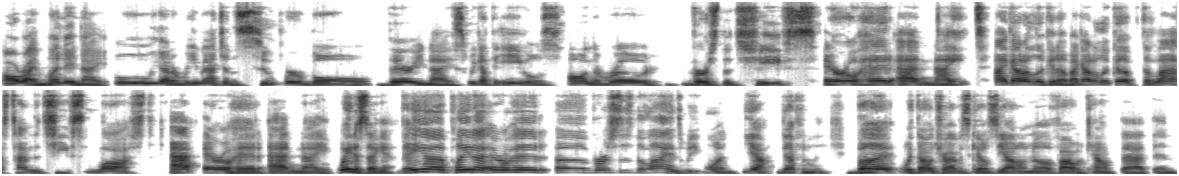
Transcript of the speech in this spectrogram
All right, Monday night. Ooh, we got a rematch of the Super Bowl. Very nice. We got the Eagles on the road versus the Chiefs. Arrowhead at night. I gotta look it up. I gotta look up the last time the Chiefs lost at Arrowhead at night. Wait a second. They uh played at Arrowhead uh versus the Lions week one. Yeah, definitely. But without Travis Kelce, I don't know if I would count that then.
